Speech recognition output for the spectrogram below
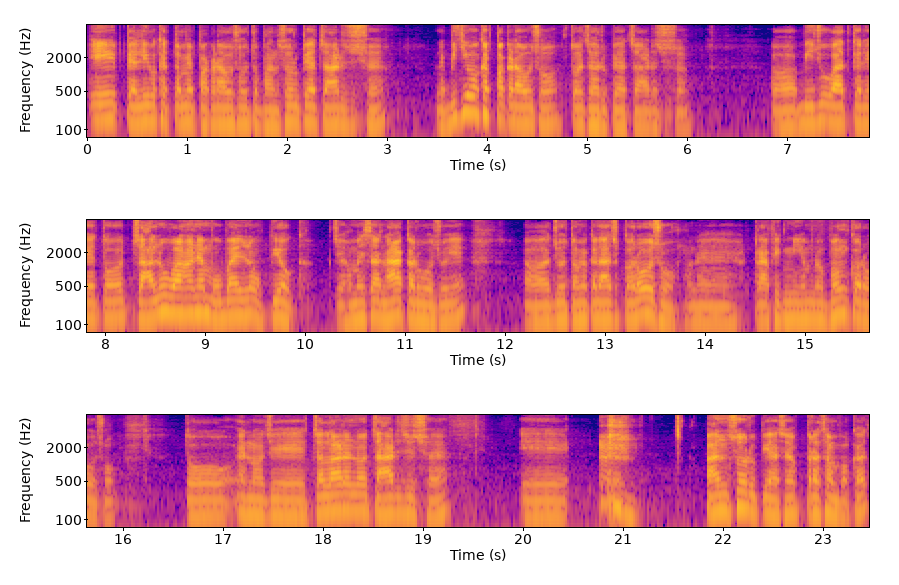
એ પહેલી વખત તમે પકડાવો છો તો પાંચસો રૂપિયા ચાર્જ છે. અને બીજી વખત પકડાવો છો તો હજાર રૂપિયા ચાર્જ છે. બીજું વાત કરીએ તો ચાલુ વાહને મોબાઈલનો ઉપયોગ જે હંમેશા ના કરવો જોઈએ. જો તમે કદાચ કરો છો અને ટ્રાફિક નિયમનો ભંગ કરો છો, તો એનો જે ચલાણનો ચાર્જ છે એ પાંચસો રૂપિયા છે પ્રથમ વખત.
